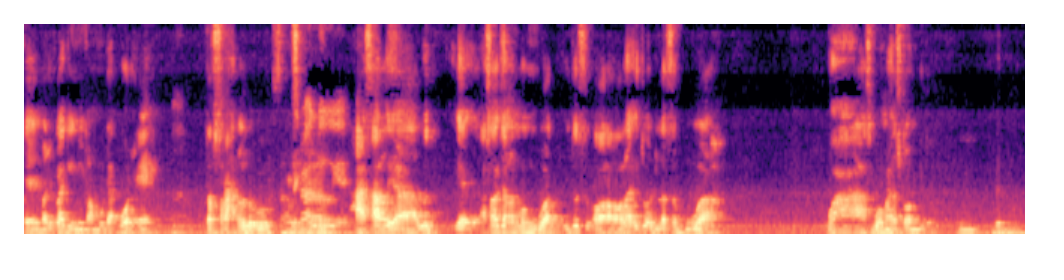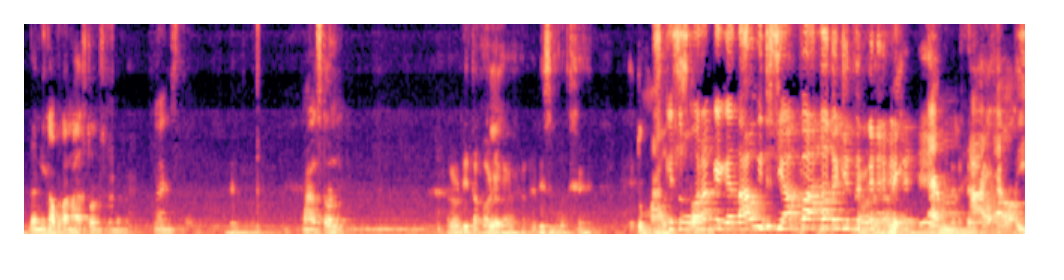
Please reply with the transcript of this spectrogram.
kayak balik lagi nih kamu udah boleh. Terserah lu. Selalu ya. Asal ya. Lu ya asal jangan membuat itu seolah-olah itu adalah sebuah wah sebuah milestone gitu. Hmm. dan dan nikah bukan milestone sebenarnya. Mas. dan milestone lalu kalau Iya. denger disebut itu milestone Kayak semua orang kayak gak tahu itu siapa gitu kan. Ini M I L E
